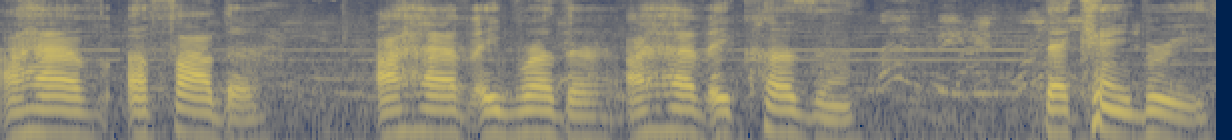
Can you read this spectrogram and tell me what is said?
I have a father. I have a brother. I have a cousin that can't breathe.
